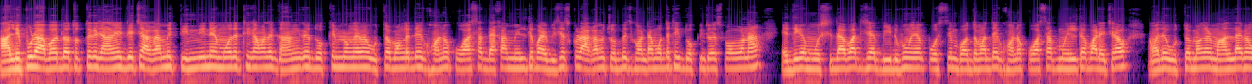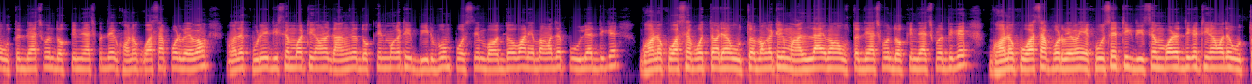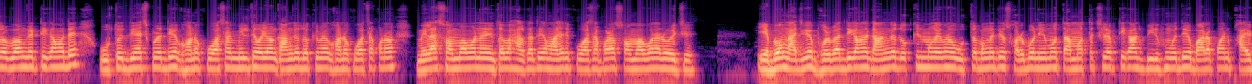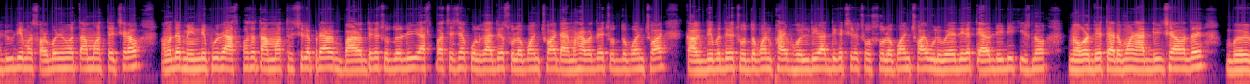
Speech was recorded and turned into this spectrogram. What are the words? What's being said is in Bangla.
আলিপুর আবহাওয়া দপ্তর থেকে জানিয়ে দিয়েছে, আগামী তিন দিনের মধ্যে ঠিক আমাদের গাঙ্গে দক্ষিণবঙ্গে এবং উত্তরবঙ্গের দিকে ঘন কুয়াশার দেখা মিলতে পারে। বিশেষ করে আগামী চব্বিশ ঘণ্টার মধ্যে ঠিক দক্ষিণ চব্বিশ পরগনা, এদিকে মুর্শিদাবাদ, এছাড়া বীরভূম এবং পশ্চিম বর্ধমান দিকে ঘন কুয়াশা মিলতে পারে। এছাড়াও আমাদের উত্তরবঙ্গের মালদা এবং উত্তর দিনাজপুর, দক্ষিণ দিনাজপুর দিকে ঘন কুয়াশা পড়বে এবং আমাদের কুড়ি ডিসেম্বর ঠিক আমাদের গাঙ্গেয় দক্ষিণবঙ্গে ঠিক বীরভূম, পশ্চিম বর্ধমান এবং আমাদের পুরুলিয়ার দিকে ঘন কুয়াশা পড়তে পারে। এবং উত্তরবঙ্গে ঠিক মালদা এবং উত্তর দিনাজপুর, দক্ষিণ দিনাজপুর দিকে ঘন কুয়াশা পড়বে এবং একুশে ঠিক ডিসেম্বরের দিকে ঠিক আমাদের, উত্তরবঙ্গের ঠিক আমাদের, উত্তর দিনাজপুরের দিকে ঘন কুয়াশা মিলতে পারে এবং গাঙ্গে দক্ষিণে ঘন কুয়াশা কোনো মেলার সম্ভাবনা নেই। তবে হালকা থেকে মাঝারি কুয়াশা পড়ার সম্ভাবনা রয়েছে। এবং আজকে ভোরবার দিকে আমাদের গাঙ্গেয় দক্ষিণবঙ্গে এবং উত্তরবঙ্গের দিকে সর্বনিম্ন তাপমাত্রা ছিল ঠিক আমাদের বীরভূমের দিকে বারো পয়েন্ট ফাইভ ডিগ্রি মানে সর্বনিম্ন তাপমাত্রা এছাড়াও আমাদের মেদিনীপুরের আশপাশে তাপমাত্রা ছিল প্রায় বারো থেকে চোদ্দ ডিগ্রি আশপাশে এছাড়া কলকাতা দিকে ষোলো পয়েন্ট ছয়, ডায়মন্ড হারবার দিকে চোদ্দ পয়েন্ট ছয়, কাকদ্বীপের দিকে চোদ্দ পয়েন্ট ফাইভ হলদিয়ার দিকে ছিল ষোলো পয়েন্ট ছয় উলুবেড়ির দিকে তেরো ডিগ্রি কৃষ্ণনগরের দিকে তেরো পয়েন্ট আট ডিগ্রি ছিল আমাদের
